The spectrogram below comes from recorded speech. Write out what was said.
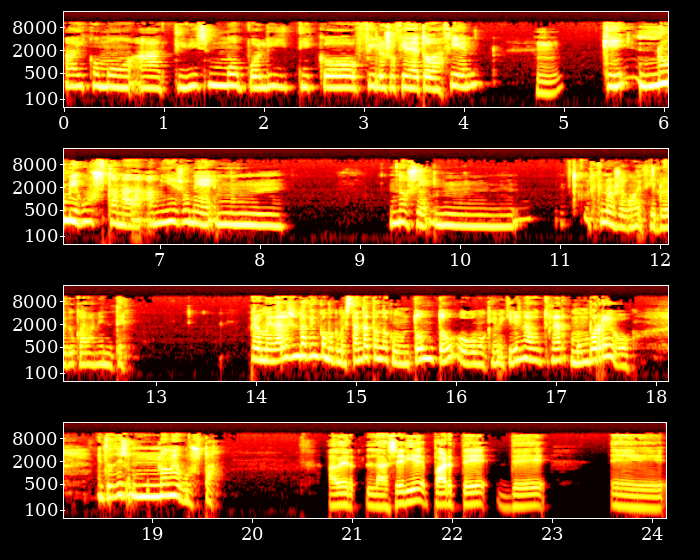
hay como activismo político, filosofía de todo a 100, que no me gusta nada. A mí eso me... Mm, no sé, mm, es que no sé cómo decirlo educadamente pero me da la sensación como que me están tratando como un tonto o como que me quieren adoctrinar como un borrego. Entonces no me gusta. A ver, la serie parte de... Eh,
